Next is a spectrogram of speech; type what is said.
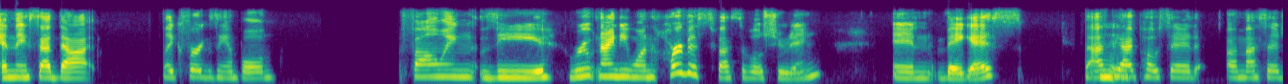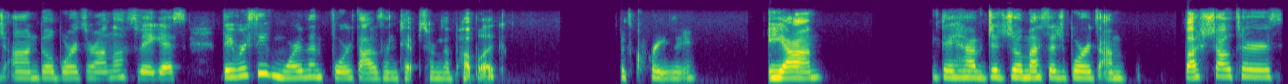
And they said that like for example, following the Route 91 Harvest Festival shooting, in Vegas. The Mhm. FBI posted a message on billboards around Las Vegas. They receive more than 4,000 tips from the public. It's crazy. Yeah. They have digital message boards on bus shelters.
